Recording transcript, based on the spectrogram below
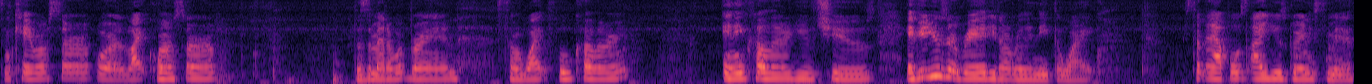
some Karo syrup or light corn syrup, doesn't matter what brand, some white food coloring, any color you choose. If you're using red, you don't really need the white. Some apples, I use Granny Smith.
